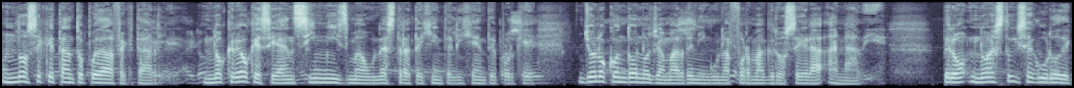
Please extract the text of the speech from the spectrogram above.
No sé qué tanto pueda afectarle. No creo que sea en sí misma una estrategia inteligente porque yo no condono llamar de ninguna forma grosera a nadie. Pero no estoy seguro de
